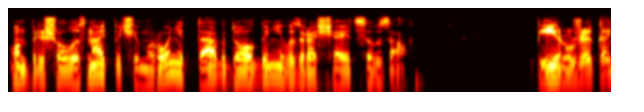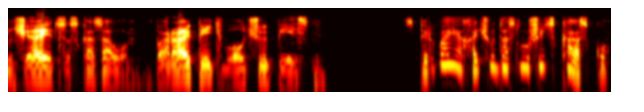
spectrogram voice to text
Он пришел узнать, почему Рони так долго не возвращается в зал. «Пир уже кончается», — сказал он. «Пора петь волчью песнь». Сперва я хочу дослушать сказку.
